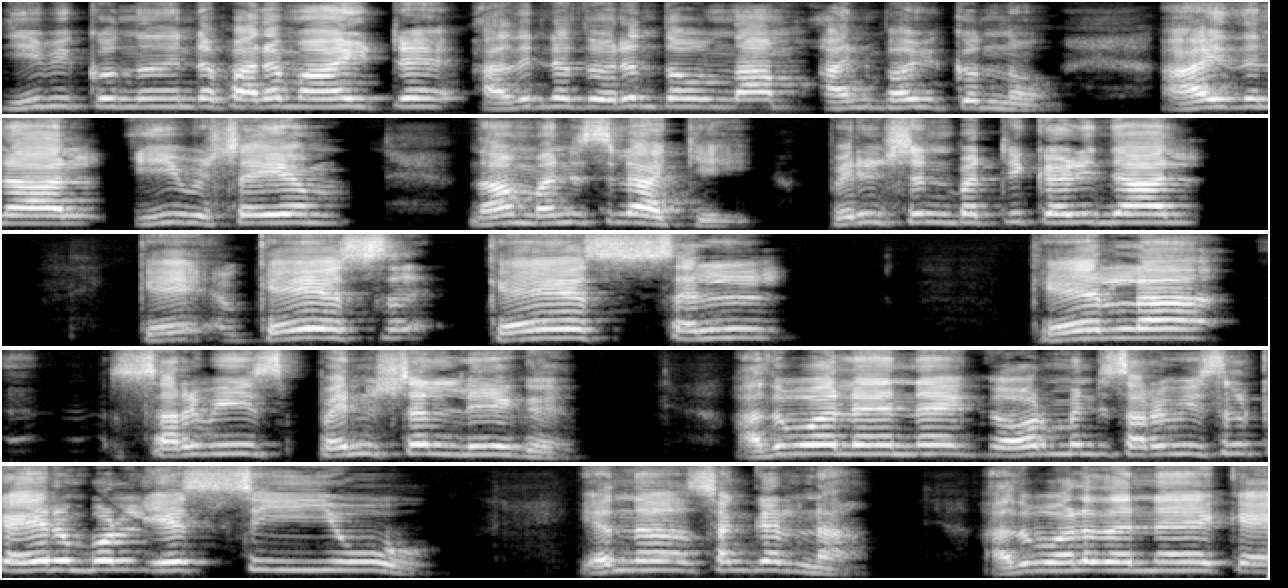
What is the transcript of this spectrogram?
ജീവിക്കുന്നതിന്റെ ഫലമായിട്ട് അതിന്റെ ദുരന്തവും നാം അനുഭവിക്കുന്നു. ആയതിനാൽ ഈ വിഷയം നാം മനസ്സിലാക്കി. പെൻഷൻ പറ്റിക്കഴിഞ്ഞാൽ K K S K S L Kerala service pension league അതുപോലെ തന്നെ ഗവൺമെന്റ് സർവീസിൽ കയറുമ്പോൾ എസ് സി യു എന്ന സംഘടന അതുപോലെ തന്നെ കെ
